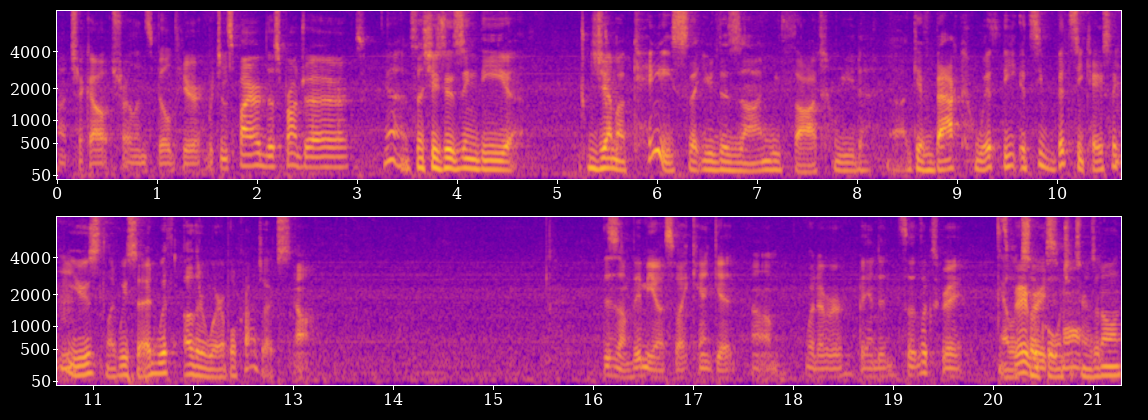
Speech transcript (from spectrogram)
uh, check out Charlene's build here, which inspired this project. Yeah, and since she's using the Gemma case that you designed, we thought we'd uh, give back with the Itsy Bitsy case that you Mm-hmm. use, like we said, with other wearable projects. Oh. This is on Vimeo, so I can't get um, whatever banded. So it looks great. It's Yeah, it very, looks so very cool small. when she turns it on.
